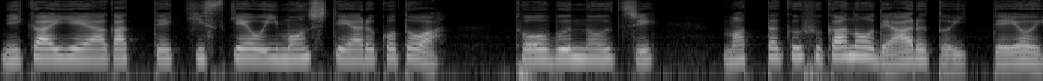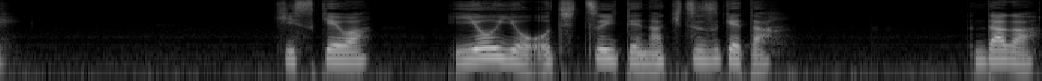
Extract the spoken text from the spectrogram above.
二階へ上がって喜助を慰問してやることは、当分のうち、全く不可能であると言ってよい。喜助はいよいよ落ち着いて泣き続けた。だが、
